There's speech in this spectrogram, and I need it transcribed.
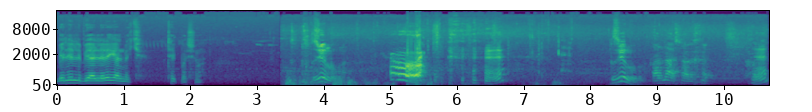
belirli bir yerlere gelmek tek başıma. Kızıyor mu buna? He? Kızıyor mu buna? Karnı aç abi. He?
